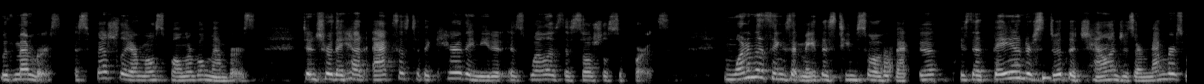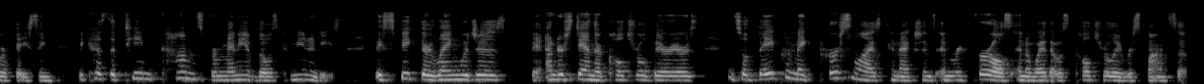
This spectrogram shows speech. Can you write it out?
with members, especially our most vulnerable members, to ensure they had access to the care they needed as well as the social supports. And one of the things that made this team so effective is that they understood the challenges our members were facing because the team comes from many of those communities. They speak their languages, they understand their cultural barriers, and so they could make personalized connections and referrals in a way that was culturally responsive.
